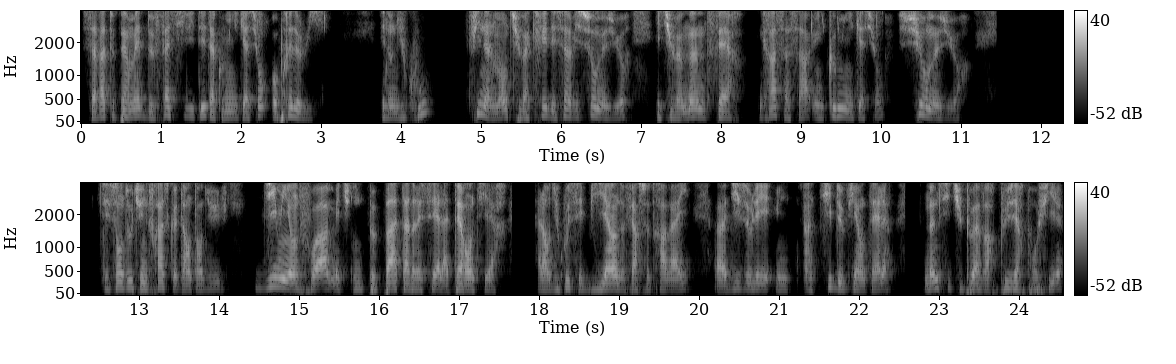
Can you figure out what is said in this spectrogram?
ça va te permettre de faciliter ta communication auprès de lui. Et donc du coup, finalement, tu vas créer des services sur mesure et tu vas même faire, grâce à ça, une communication sur mesure. C'est sans doute une phrase que tu as entendue dix millions de fois, mais tu ne peux pas t'adresser à la terre entière. Alors du coup, c'est bien de faire ce travail, euh, d'isoler un type de clientèle, même si tu peux avoir plusieurs profils.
